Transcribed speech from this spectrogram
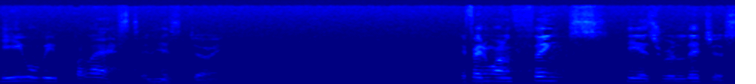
he will be blessed in his doing. If anyone thinks he is religious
